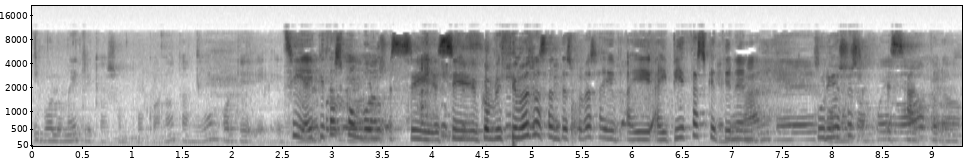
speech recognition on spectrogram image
Y volumétricas un poco, ¿no? También, porque... eh, Sí, yo hay piezas con volumen. Sí, sí, como hicimos bastantes pruebas, hay, hay, hay piezas que tienen Elegantes, con curiosos. mucho juego, exacto. pero-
